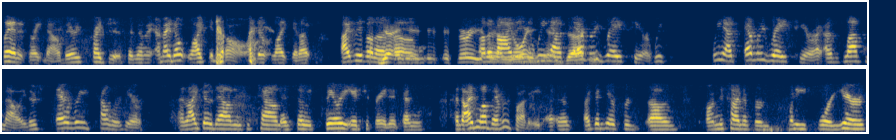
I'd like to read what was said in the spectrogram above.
planet right now, very prejudiced, and I, and I don't like it at all. I don't like it. I I live on a yeah, um, it, it, it's very on an island, and we yeah, have exactly. every race here. We we have every race here. I, I love Maui. There's every color here, and I go down into town, and so it's very integrated, and and I love everybody. I, I've been here for uh, on this island for 24 years,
